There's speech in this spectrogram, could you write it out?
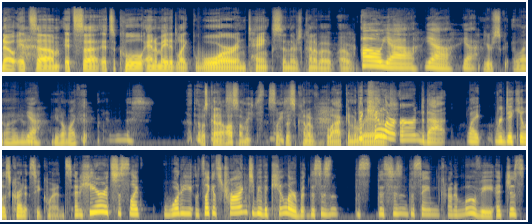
No, it's um, it's uh, it's a cool animated like war and tanks, and there's kind of a, a Oh yeah, yeah, yeah. you're what, what are you, Yeah. You don't like it? This- I thought it was kind of awesome. Just- It's like this kind of black and The red. killer earned that like ridiculous credit sequence, and here it's just like, what do you? It's like it's trying to be the killer, but this isn't. This this isn't the same kind of movie. It just.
